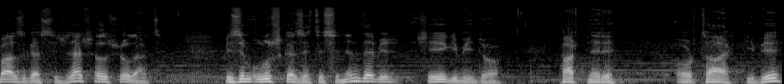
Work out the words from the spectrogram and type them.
bazı gazeteciler çalışıyorlardı. Bizim Ulus Gazetesi'nin de bir şeyi gibiydi o, partneri, ortağı gibi.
